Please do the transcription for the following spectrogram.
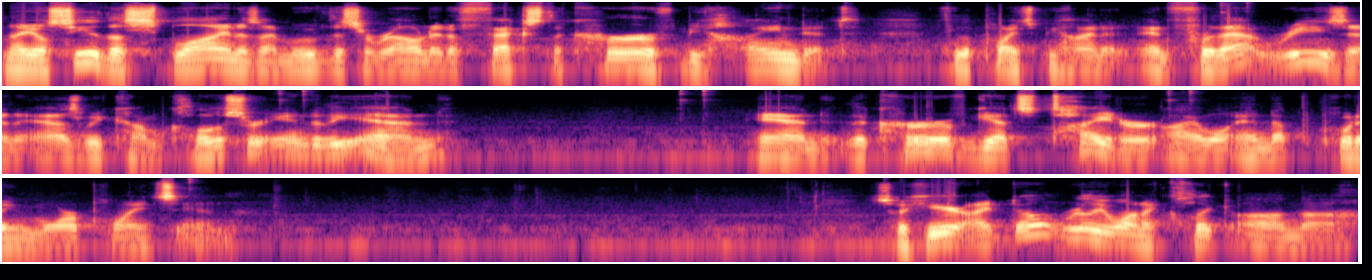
Now you'll see the spline as I move this around, it affects the curve behind it, for the points behind it. And for that reason, as we come closer into the end, and the curve gets tighter, I will end up putting more points in. So here I don't really want to click on the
